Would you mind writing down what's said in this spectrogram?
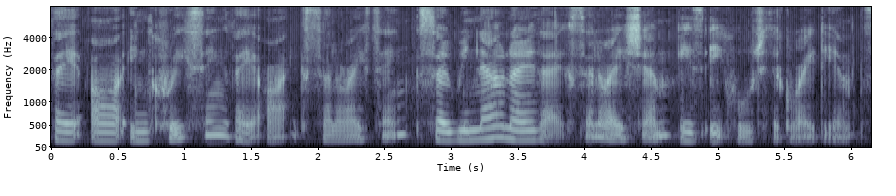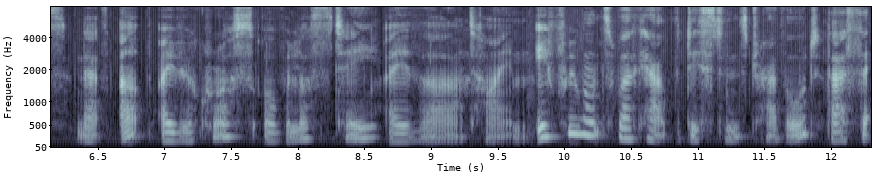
they are increasing, they are accelerating. So we now know that acceleration is equal to the gradients. That's up over cross or velocity over time. If we want to work out the distance travelled, that's the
